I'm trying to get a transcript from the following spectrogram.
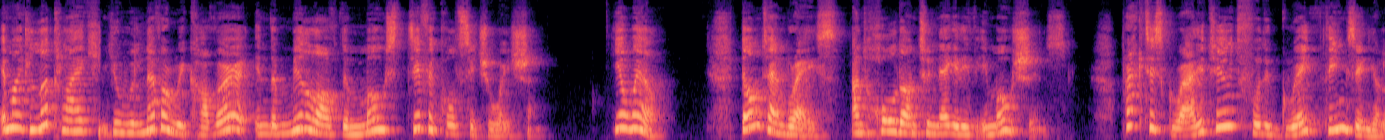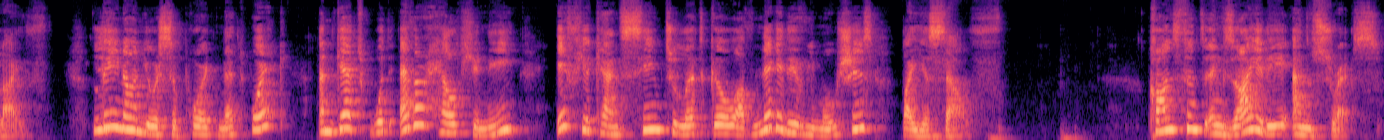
It might look like you will never recover in the middle of the most difficult situation. You will. Don't embrace and hold on to negative emotions. Practice gratitude for the great things in your life. Lean on your support network and get whatever help you need if you can't seem to let go of negative emotions by yourself. Constant anxiety and stress.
